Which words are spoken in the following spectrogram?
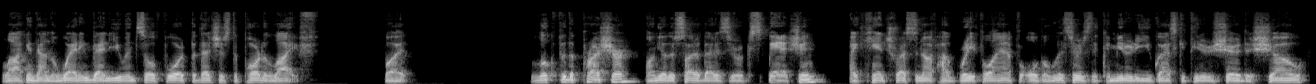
locking down the wedding venue and so forth, but that's just a part of life. But look for the pressure. On the other side of that is your expansion. I can't stress enough how grateful I am for all the listeners, the community. You guys continue to share the show.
